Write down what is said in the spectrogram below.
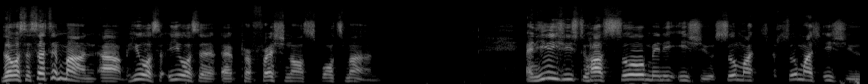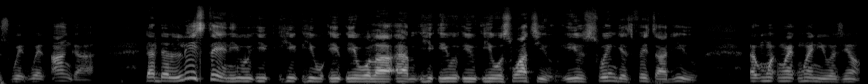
There was a certain man. Uh, he was he was a, a professional sportsman, and he used to have so many issues, so much so much issues with, with anger that the least thing he he he he, he will uh, um, he, he, he will swat you. He will swing his fist at you uh, when, when, when he was young.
